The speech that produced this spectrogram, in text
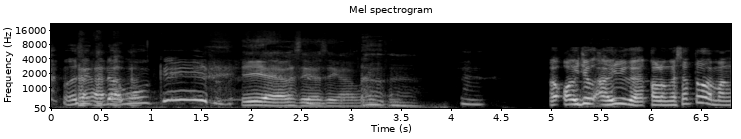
masih tidak mungkin. Iya, masih masih nggak mungkin. Oh, oh juga, oh juga kalau nggak salah tuh emang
